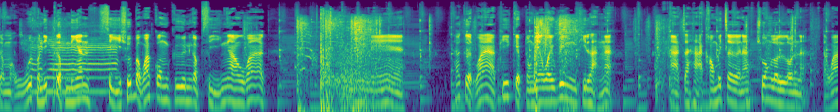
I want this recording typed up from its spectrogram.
จะมาอู้คนนี้เกือบเนียน สีชุดแบบว่ากลมกลืนกับสีเงามากนี่ถ้าเกิดว่าพี่เก็บตรงนี้ไว้วิ่งทีหลังอะ อาจจะหาเขาไม่เจอนะ ช่วงลนๆอะ แต่ว่า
